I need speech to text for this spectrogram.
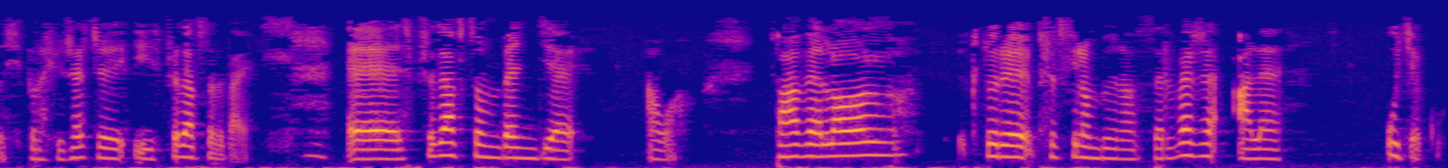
to się prosi rzeczy i sprzedawca wydaje. E, sprzedawcą będzie, ała, Pawelol, który przed chwilą był na serwerze, ale uciekł.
